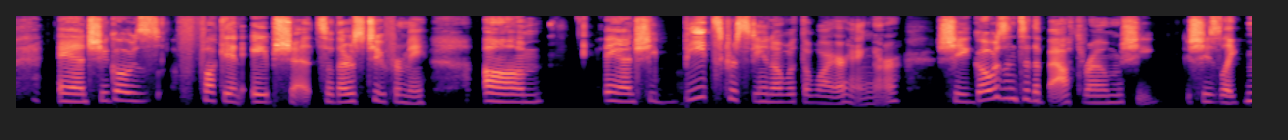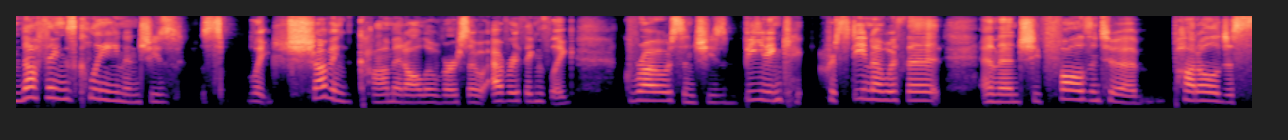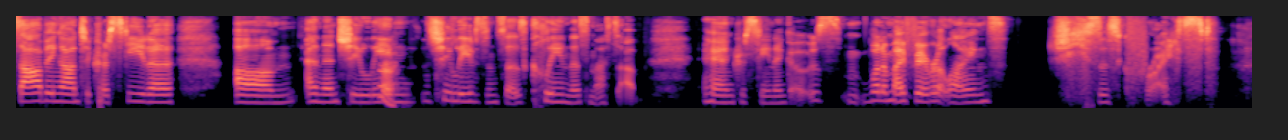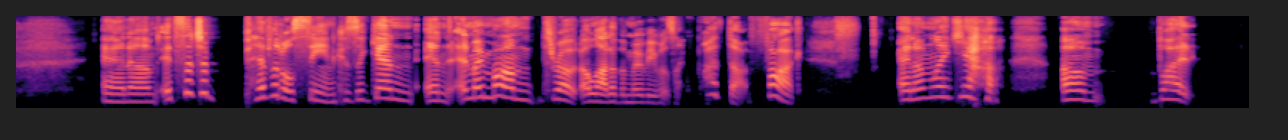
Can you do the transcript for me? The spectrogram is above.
And she goes fucking ape shit. So there's 2 for me. Um, and she beats Christina with the wire hanger. She goes into the bathroom. She she's like, "Nothing's clean," and she's like, shoving Comet all over, so everything's, like, gross, and she's beating K Christina with it, and then she falls into a puddle just sobbing onto Christina. Um, and then she lean she leaves and says, "Clean this mess up." And Christina goes one of my favorite lines, "Jesus Christ." And, um, it's such a pivotal scene because again and and my mom throughout a lot of the movie was like, "What the fuck?" And I'm like, "Yeah." Um, but,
